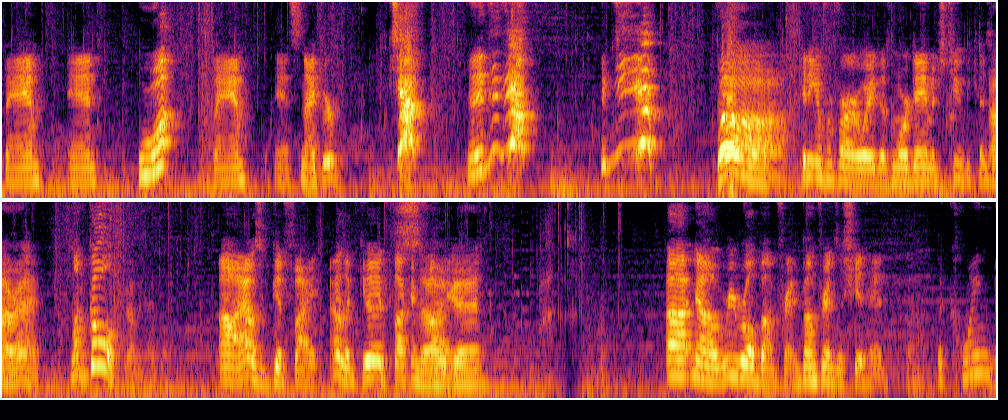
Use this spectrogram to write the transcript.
Bam and whoop. Bam and sniper. Cha! Ah! Hitting him from far away does more damage too because of All right. lump gold. Oh, that was a good fight. That was a good fucking so fight. good. Uh, no, reroll bum friend. Bum friend's a shithead. Oh. The coin,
